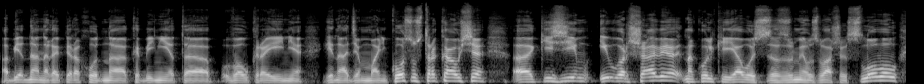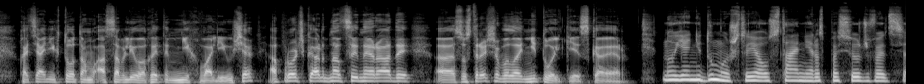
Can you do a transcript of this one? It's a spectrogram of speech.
аб'яднанага пераходна кабінета ва ўкраіне Геннадзям манько сустракаўся кізім і ў варшаве наколькі я вось зразумеў з ваших словаў хотя ніхто там асабліва гэтым не хваліўся апроч коаардынацыйнай рады сустрэча была не толькі СКР Ну я не думаю что я ў стане распасюджваць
